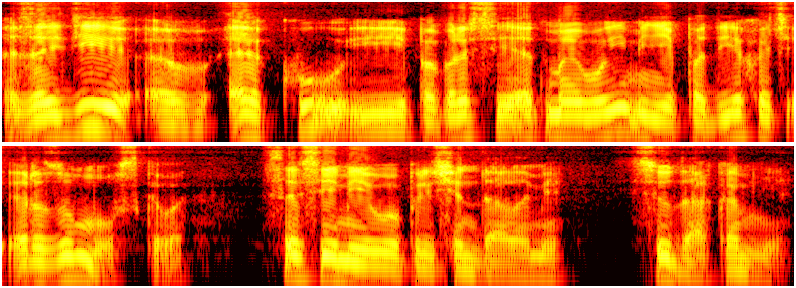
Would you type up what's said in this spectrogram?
Зайди в ЭКУ и попроси от моего имени подъехать Разумовского со всеми его причиндалами сюда, ко мне.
